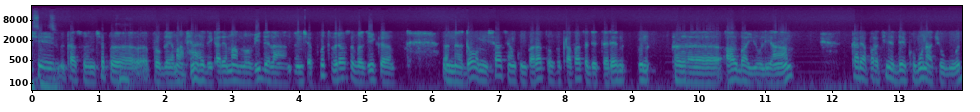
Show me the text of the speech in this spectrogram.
Și ca să încep uh, problema mea de care m-am lovit de la început, vreau să vă zic că în 2006 am cumpărat o suprafață de teren în uh, Alba Iulia, care aparține de Comuna Ciugud,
